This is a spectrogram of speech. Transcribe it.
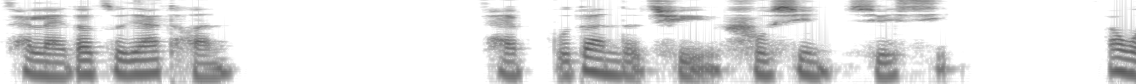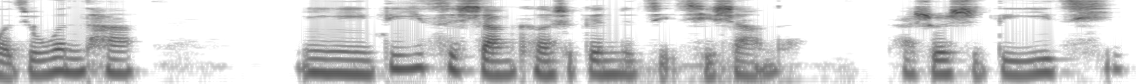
才来到作家团，才不断的去复训学习。那我就问他：“你第一次上课是跟着几期上的？”他说是第一期。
